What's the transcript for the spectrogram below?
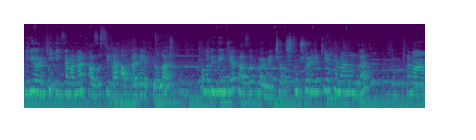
biliyorum ki ilk zamanlar fazlasıyla altlarına yapıyorlar. Olabildiğince fazla koymaya çalıştım. Şöyle ki hemen bunu da tamam.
